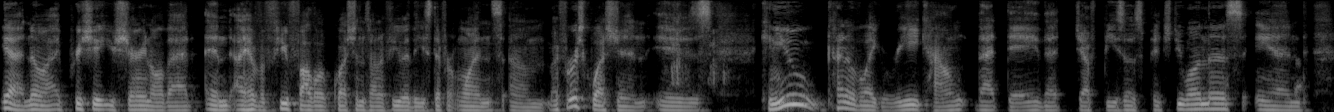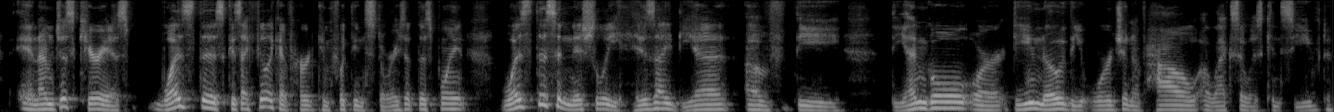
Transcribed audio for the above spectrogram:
Yeah, no, I appreciate you sharing all that. And I have a few follow up questions on a few of these different ones. Um, my first question is Can you kind of like recount that day that Jeff Bezos pitched you on this? And and I'm just curious, was this because I feel like I've heard conflicting stories at this point? Was this initially his idea of the the end goal, or do you know the origin of how Alexa was conceived?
